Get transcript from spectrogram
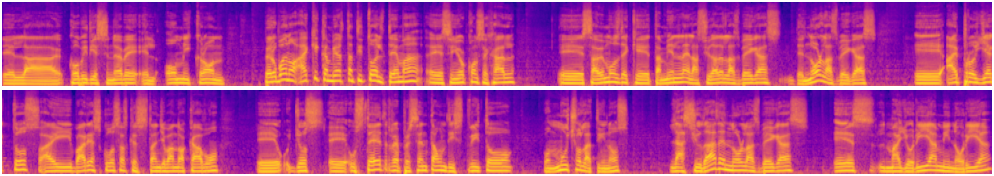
de la COVID-19, el Omicron. Pero bueno, hay que cambiar tantito el tema, eh, señor concejal. Eh, sabemos de que también en la ciudad de Las Vegas, de North Las Vegas, eh, hay proyectos, hay varias cosas que se están llevando a cabo eh, yo, eh, usted representa un distrito con muchos latinos. La ciudad de North Las Vegas es mayoría, minoría.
